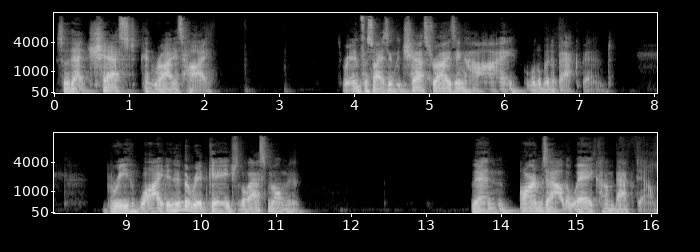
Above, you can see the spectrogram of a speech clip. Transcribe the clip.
so that chest can rise high. So we're emphasizing the chest rising high, a little bit of back bend. Breathe wide into the rib cage the last moment then arms out of the way, come back down.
